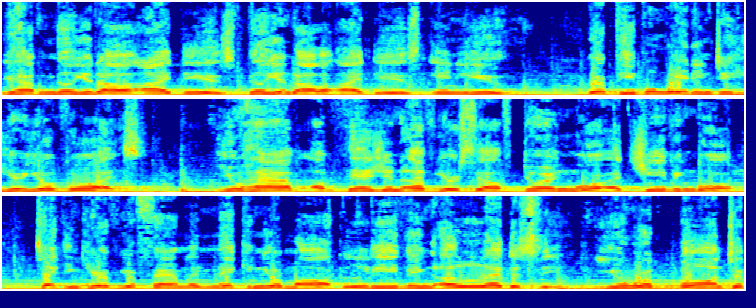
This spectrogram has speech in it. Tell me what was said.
You have million dollar ideas, billion dollar ideas in you. There are people waiting to hear your voice. You have a vision of yourself doing more, achieving more, taking care of your family, making your mark, leaving a legacy. You were born to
